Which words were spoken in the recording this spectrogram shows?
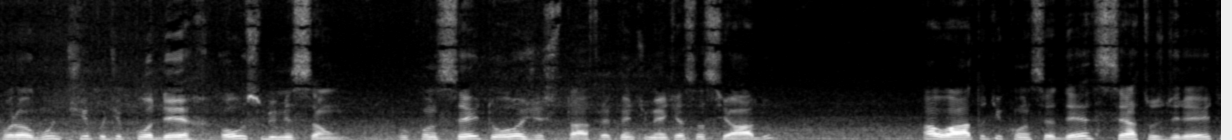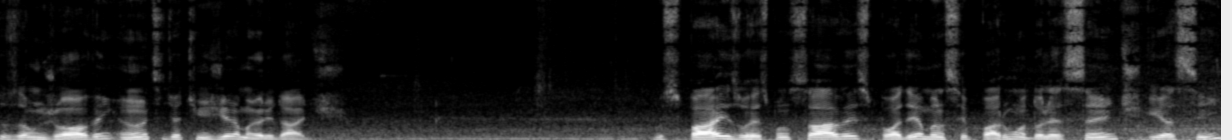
por algum tipo de poder ou submissão. O conceito hoje está frequentemente associado ao ato de conceder certos direitos a um jovem antes de atingir a maioridade. Os pais ou responsáveis podem emancipar um adolescente e assim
